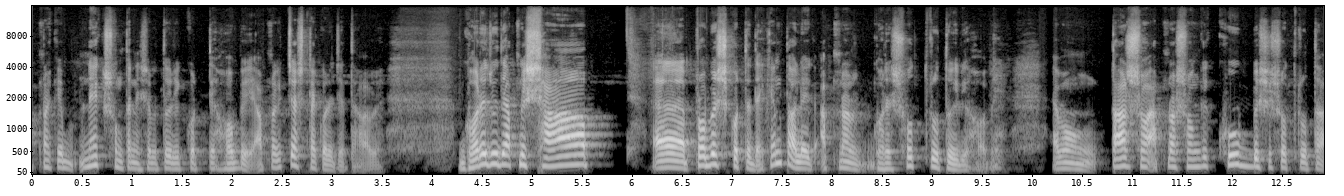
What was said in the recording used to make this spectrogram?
আপনাকে নেক্সট সন্তান হিসেবে তৈরি করতে হবে। আপনাকে চেষ্টা করে যেতে হবে। ঘরে যদি আপনি সাপ প্রবেশ করতে দেখেন, তাহলে আপনার ঘরে শত্রু তৈরি হবে এবং তার আপনার সঙ্গে খুব বেশি শত্রুতা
